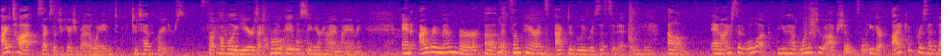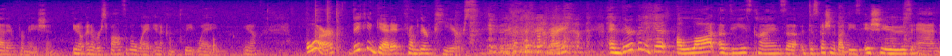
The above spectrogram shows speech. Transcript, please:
I, taught sex education, by the way, to 10th graders for a couple of years at Coral Gables Senior High in Miami. And I remember uh, that some parents actively resisted it. Mm-hmm. Um, And I said, well, look, you have one of two options. Either I can present that information, you know, in a responsible way, in a complete way, you know, or they can get it from their peers, right? And they're going to get a lot of these kinds of discussion about these issues and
